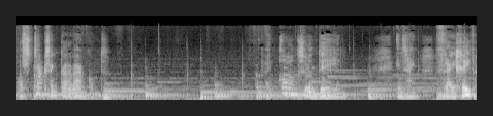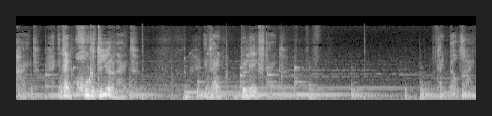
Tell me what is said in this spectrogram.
als straks zijn karavaan komt, wij allen zullen delen in zijn vrijgevigheid, in zijn goede tierenheid in zijn beleefdheid, zijn welzijn.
